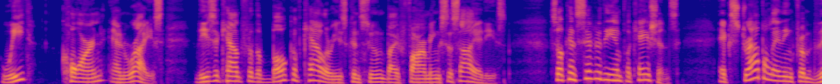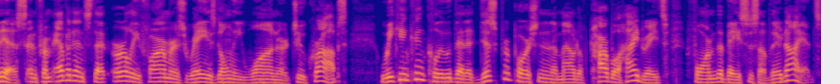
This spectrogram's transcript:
wheat, corn, and rice these account for the bulk of calories consumed by farming societies. So consider the implications. Extrapolating from this and from evidence that early farmers raised only one or two crops, we can conclude that a disproportionate amount of carbohydrates formed the basis of their diets.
